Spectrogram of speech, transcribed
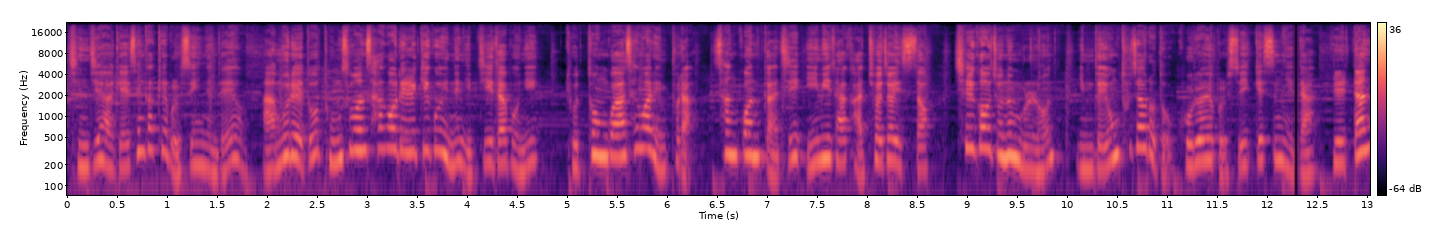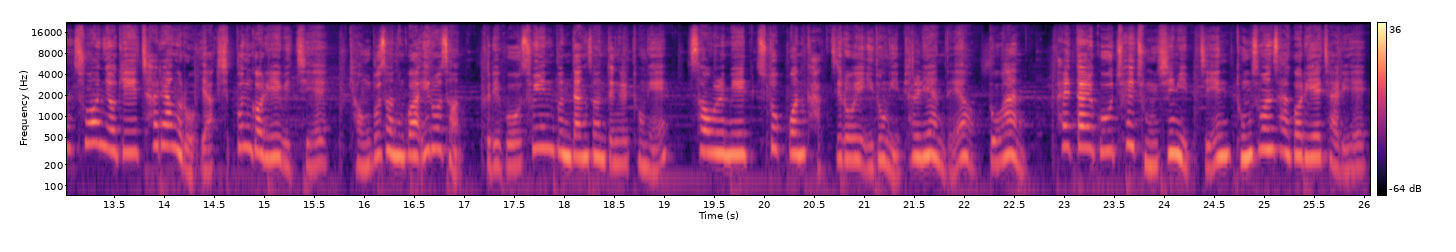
진지하게 생각해 볼 수 있는데요. 아무래도 동수원 사거리를 끼고 있는 입지이다 보니 교통과 생활 인프라, 상권까지 이미 다 갖춰져 있어 실거주는 물론 임대용 투자로도 고려해 볼 수 있겠습니다. 일단 수원역이 차량으로 약 10분 거리에 위치해 경부선과 1호선 그리고 수인분당선 등을 통해 서울 및 수도권 각지로의 이동이 편리한데요. 또한 팔달구 최중심 입지인 동수원 사거리에 자리해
